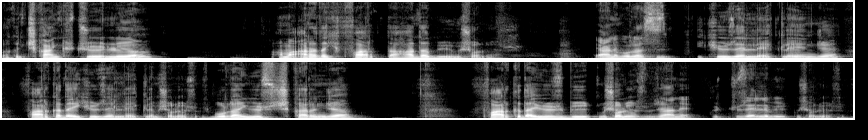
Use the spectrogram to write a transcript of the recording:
bakın çıkan küçülüyor ama aradaki fark daha da büyümüş oluyor. Yani burada siz 250 ekleyince farka da 250 eklemiş oluyorsunuz. Buradan 100 çıkarınca farkı da 100 büyütmüş oluyorsunuz. Yani 350 büyütmüş oluyorsunuz.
